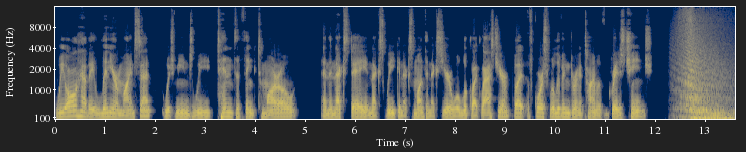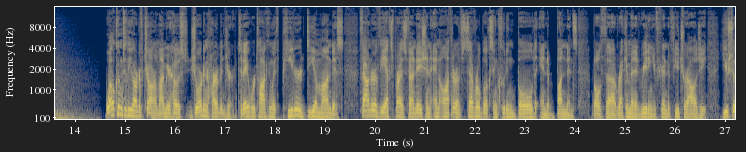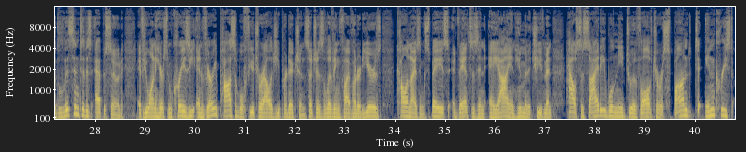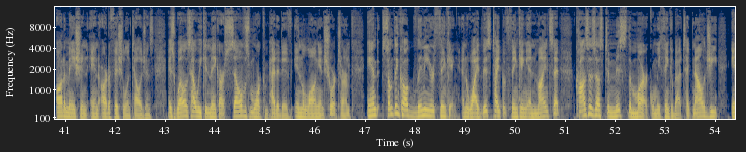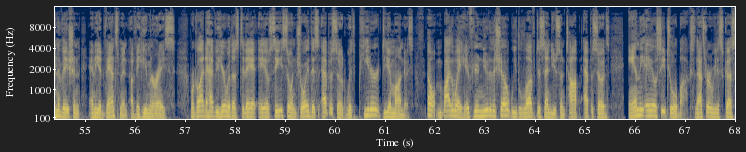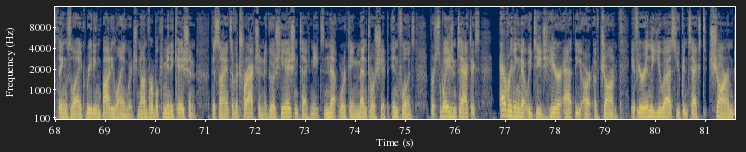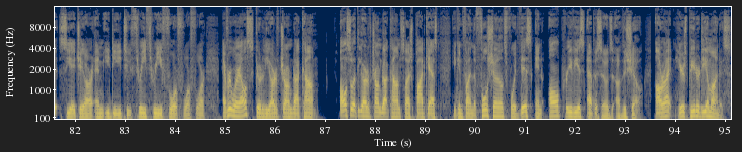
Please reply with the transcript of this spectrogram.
We all have a linear mindset, which means we tend to think tomorrow and the next day and next week and next month and next year will look like last year. But of course, we're living during a time of greatest change. Welcome to The Art of Charm. I'm your host, Jordan Harbinger. Today we're talking with Peter Diamandis, founder of the X Prize Foundation and author of several books, including Bold and Abundance, both uh, recommended reading if you're into futurology. You should listen to this episode if you want to hear some crazy and very possible futurology predictions, such as living 500 years, colonizing space, advances in AI and human achievement, how society will need to evolve to respond to increased automation and artificial intelligence, as well as how we can make ourselves more competitive in the long and short term, and something called linear thinking, and why this type of thinking and mindset causes us to miss the mark when we think about technology, innovation, and the advancement of the human race. We're glad to have you here with us today at AOC, so enjoy this episode with Peter Diamandis. Oh, by the way, if you're new to the show, we'd love to send you some top episodes and the AOC Toolbox. That's where we discuss things like reading body language, nonverbal communication, the science of attraction, negotiation techniques, networking, mentorship, influence, persuasion tactics, everything that we teach here at The Art of Charm. If you're in the US, you can text CHARMED, C H A R M E D, to 33444. Everywhere else, go to theartofcharm.com. Also at theartofcharm.com slash podcast, you can find the full show notes for this and all previous episodes of the show. All right, here's Peter Diamandis.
